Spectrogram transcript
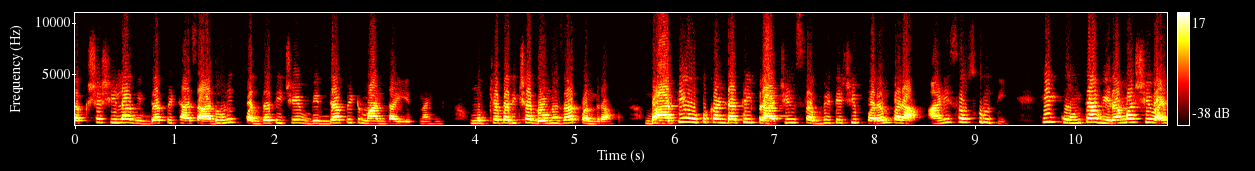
तक्षशिला विद्यापीठास आधुनिक पद्धतीचे विद्यापीठ मानता येत नाही. मुख्य परीक्षा दोन हजार पंधरा. भारतीय उपखंडातील प्राचीन सभ्यतेची परंपरा आणि संस्कृती ही कोणत्या विरामाशिवाय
